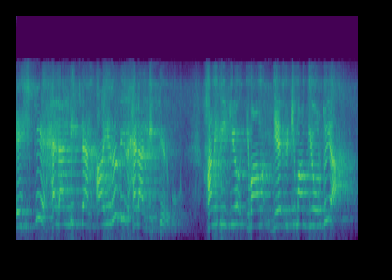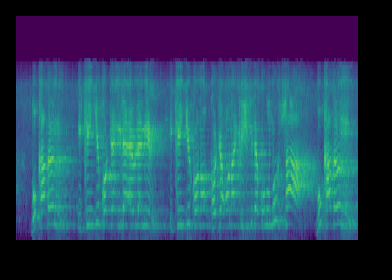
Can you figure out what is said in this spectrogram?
Eski helallikten ayrı bir helalliktir bu. Hani biz diyor, imam, diğer üç imam diyordu ya, bu kadın ikinci koca ile evlenir, ikinci konu, koca ona ilişkide bulunursa bu kadın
